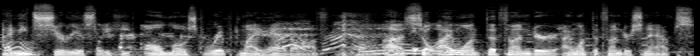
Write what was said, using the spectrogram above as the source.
I mean, seriously, he almost ripped my head off. Uh, so I want the thunder. I want the thunder snaps.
